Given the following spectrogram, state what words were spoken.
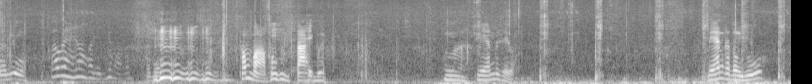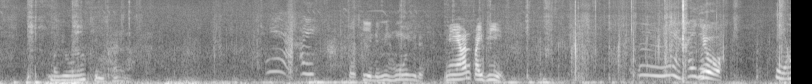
นั่นอยู่เขาไปให้น้องเขาเล่นที่บ้านทำบาปมึงตายเบิดมึงอะแม่นไปใช่ปะแม่นก็ต้องอยู่มาอยู่มันถิ่มใครเหรอเนี่ยใคร ตัวพี่นี่มีหูอยู่เด้อแม่มันไปพี่อืมเนี่ยใครอเด็กยู่เดี๋ยว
